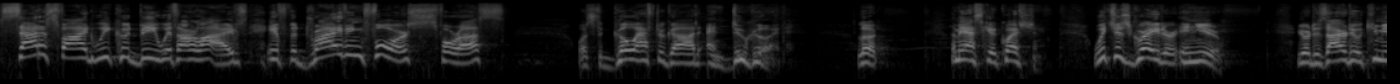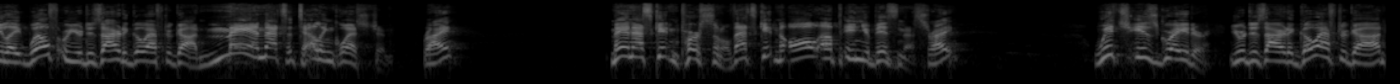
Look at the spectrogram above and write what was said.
satisfied we could be with our lives if the driving force for us was to go after God and do good. Look, let me ask you a question. Which is greater in you? Your desire to accumulate wealth or your desire to go after God? Man, that's a telling question, right? Man, that's getting personal. That's getting all up in your business, right? Which is greater, your desire to go after God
